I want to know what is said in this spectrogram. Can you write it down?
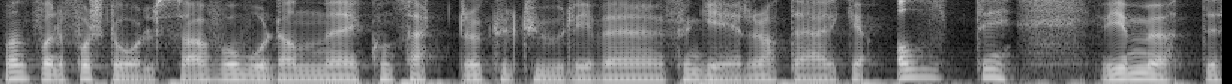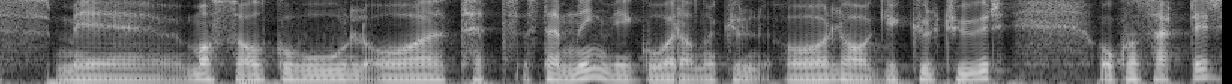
man får en forståelse av hvordan eh, konserter og kulturlivet fungerer. At det er ikke alltid vi møtes med masse alkohol og tett stemning. Vi går an å, kul å lage kultur og konserter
